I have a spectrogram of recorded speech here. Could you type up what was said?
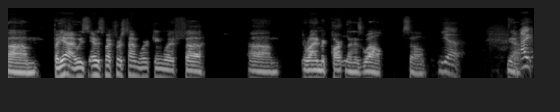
um but yeah it was it was my first time working with uh um Ryan McPartlin as well so yeah. yeah I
